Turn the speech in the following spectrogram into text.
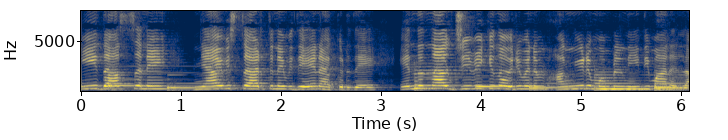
ഈ ദാസനെ ന്യായവിസ്താരത്തിന് വിധേയനാക്കരുതേ. എന്തെന്നാൽ ജീവിക്കുന്ന ഒരുവനും അങ്ങയുടെ മുമ്പിൽ നീതിമാനല്ല.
